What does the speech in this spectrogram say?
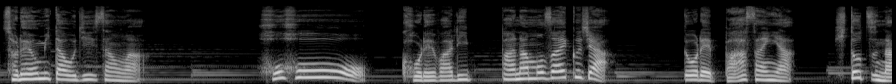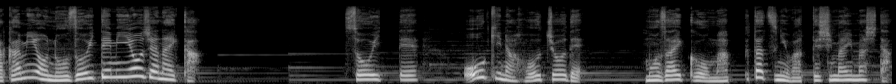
それを見たおじいさんはほほうこれは立派なモザイクじゃ。どればあさんや一つ中身を覗いてみようじゃないか。そう言って大きな包丁でモザイクを真っ二つに割ってしまいました。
